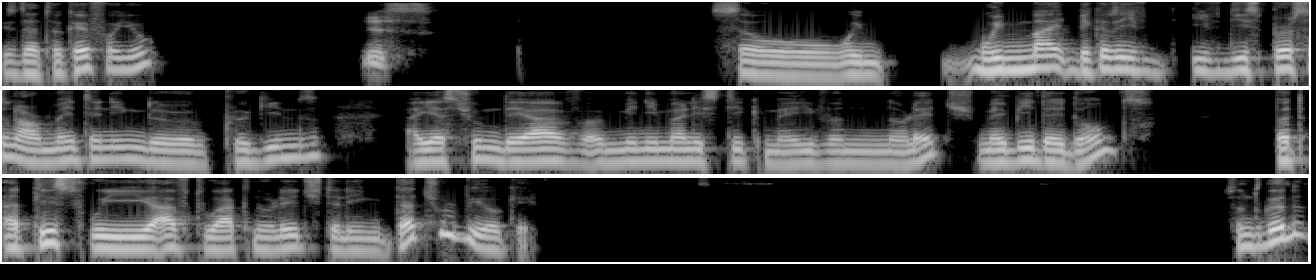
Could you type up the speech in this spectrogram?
Is that okay for you? Yes. So we we might because if if this person are maintaining the plugins, I assume they have a minimalistic Maven knowledge. Maybe they don't, but at least we have to acknowledge telling that should be okay. Sounds good?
